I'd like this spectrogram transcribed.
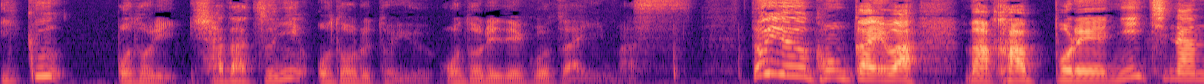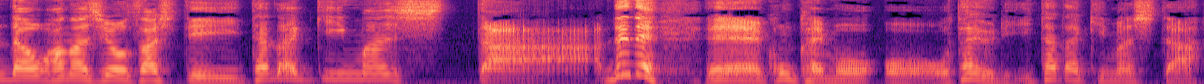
いく踊り、遮奪に踊るという踊りでございます。という今回は、まあ、カッポレにちなんだお話をさせていただきました。でね、えー、今回もお便りいただきました。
